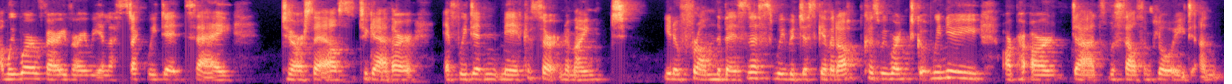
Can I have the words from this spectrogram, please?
and we were very very realistic. We did say to ourselves together, if we didn't make a certain amount you know, from the business, we would just give it up because we weren't. We knew our our dad was self employed, and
